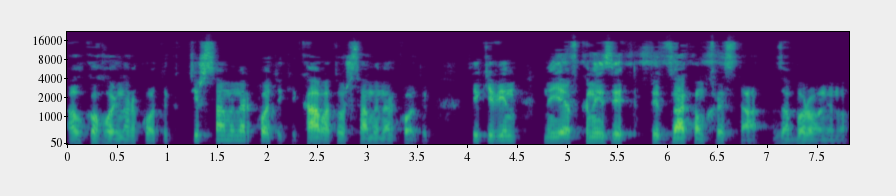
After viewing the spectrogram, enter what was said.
алкоголь наркотик. Ті ж самі наркотики, кава то ж самий наркотик. Тільки він не є в книзі під знаком Христа, заборонено.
